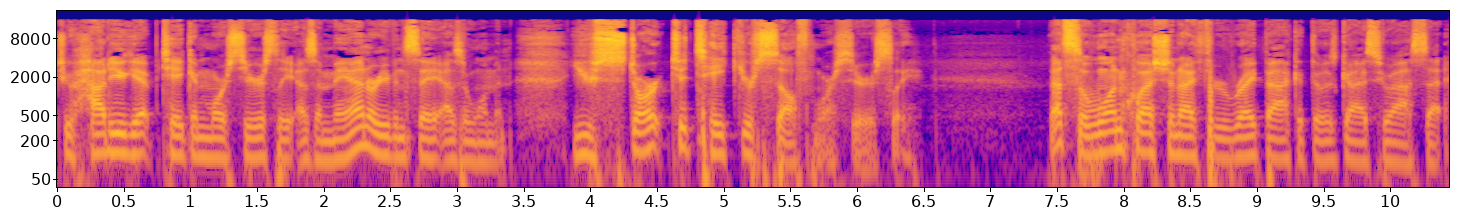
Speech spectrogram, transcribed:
to how do you get taken more seriously as a man or even say as a woman? You start to take yourself more seriously. That's the one question I threw right back at those guys who asked that.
